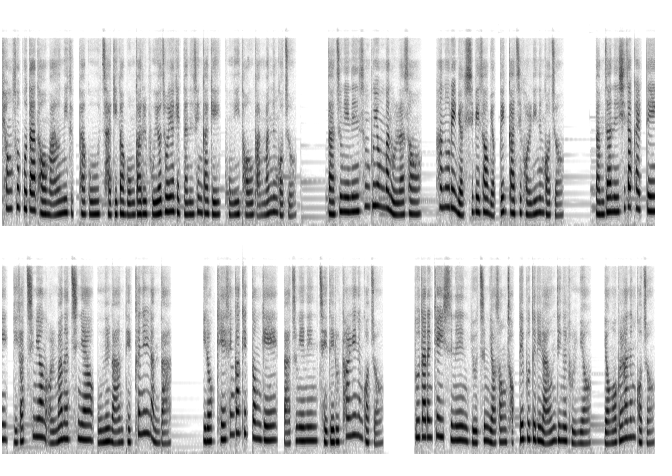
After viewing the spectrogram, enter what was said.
평소보다 더 마음이 급하고 자기가 뭔가를 보여줘야겠다는 생각에 공이 더욱 안 맞는 거죠. 나중에는 승부욕만 올라서 한 홀에 몇십에서 몇백까지 걸리는 거죠. 남자는 시작할 때 네가 치면 얼마나 치냐 오늘 나한테 큰일 난다. 이렇게 생각했던 게 나중에는 제대로 털리는 거죠. 또 다른 케이스는 요즘 여성 접대부들이 라운딩을 돌며 영업을 하는 거죠.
